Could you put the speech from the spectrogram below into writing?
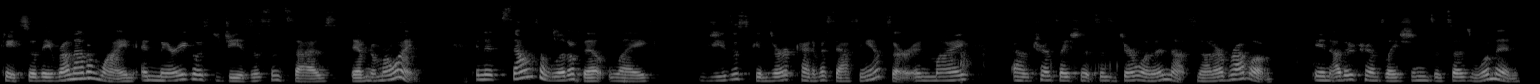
Okay, so they run out of wine, and Mary goes to Jesus and says, They have no more wine. And it sounds a little bit like Jesus gives her kind of a sassy answer. In my uh, translation, it says, Dear woman, that's not our problem. In other translations, it says, Woman,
